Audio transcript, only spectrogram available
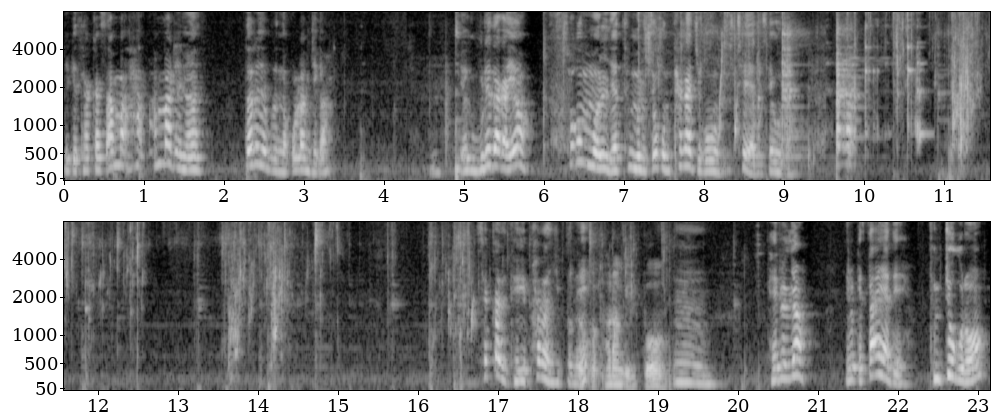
이렇게 닭가스 한, 마, 한, 한 마리는 떨어져 버렸나 꼴랑지가? 음, 여기 물에다가요 소금물 옅은물을 조금 타가지고 익혀야 돼 새우를. 색깔이 되게 파란 이쁘네. 또 파란 게 이뻐. 음. 배를요 이렇게 따야 돼요. 등 쪽으로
